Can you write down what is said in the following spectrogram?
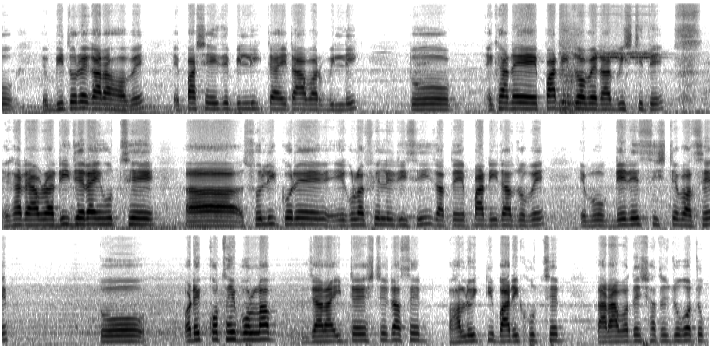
ভিতরে গাড়া হবে। এ পাশে এই যে বিল্ডিংটা, এটা আবার বিল্ডিং। তো এখানে পানি জমে না বৃষ্টিতে। এখানে আমরা নিজেরাই হচ্ছে সলি করে এগুলো ফেলে দিছি যাতে পানি না জমে এবং ড্রেনেজ সিস্টেম আছে। তো অনেক কথাই বললাম, যারা ইন্টারেস্টেড আছেন, ভালো একটি বাড়ি খুঁজছেন, তারা আমাদের সাথে যোগাযোগ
